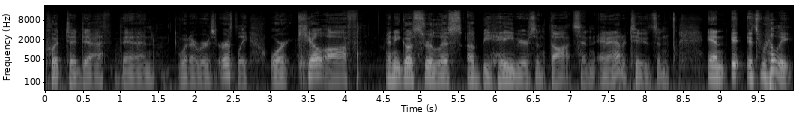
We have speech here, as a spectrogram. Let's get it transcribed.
put to death then whatever is earthly, or kill off and he goes through a list of behaviors and thoughts and, and attitudes and and it, it's really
